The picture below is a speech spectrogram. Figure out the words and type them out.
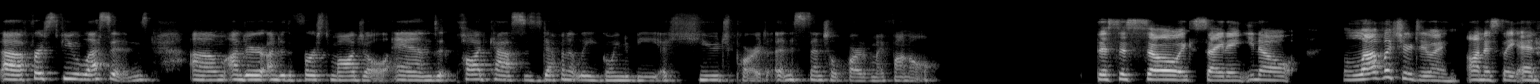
uh, first few lessons um, under under the first module, and podcast is definitely going to be a huge part, an essential part of my funnel. This is so exciting. You know, love what you're doing, honestly, and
